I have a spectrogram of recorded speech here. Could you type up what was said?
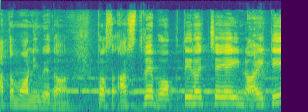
আত্মনিবেদন। তো শাস্ত্রে ভক্তির হচ্ছে এই নয়টি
